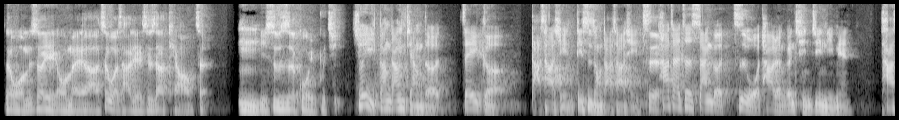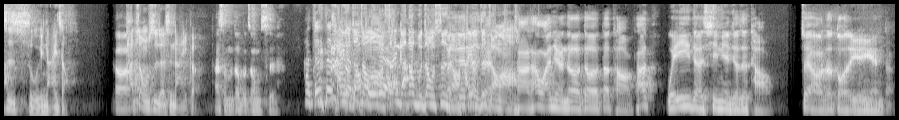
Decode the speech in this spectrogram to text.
所以我们所以我们啊自我察觉就是要调整。嗯，你是不是过与不及？所以刚刚讲的这个打岔型，第四种打岔型，是它在这三个自我、他人跟情境里面，它是属于哪一种？呃，他重视的是哪一个？他什么都不重视。他这这还有这种哦，三个都不重视的，还有这种哦。他他完全都都都逃，他唯一的信念就是逃，最好都躲得远远的。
